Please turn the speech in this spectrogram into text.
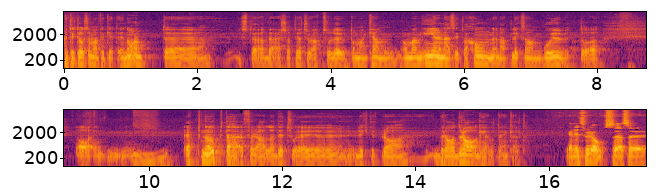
jag tyckte också man fick ett enormt eh, stöd där. Så att jag tror absolut om man kan, om man är i den här situationen att liksom gå ut och ja, öppna upp det här för alla. Det tror jag är riktigt bra, bra drag helt enkelt. Ja, det tror jag också. Alltså,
